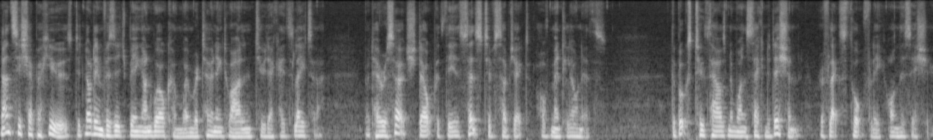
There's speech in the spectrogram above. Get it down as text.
Nancy Scheper Hughes did not envisage being unwelcome when returning to Ireland two decades later, but her research dealt with the sensitive subject of mental illness. The book's 2001 second edition reflects thoughtfully on this issue.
